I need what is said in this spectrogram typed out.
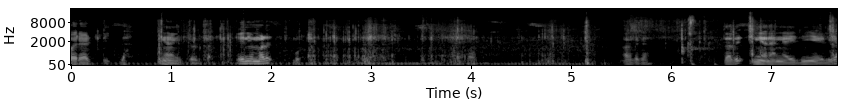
ഒരട്ടി. ഇതാ ഇങ്ങനെ ഇട്ട് കൊടുക്കാം. ഇനി നമ്മൾ അതൊക്കെ അത് ഇങ്ങനെ അങ്ങ് അരിഞ്ഞ് എളിയ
